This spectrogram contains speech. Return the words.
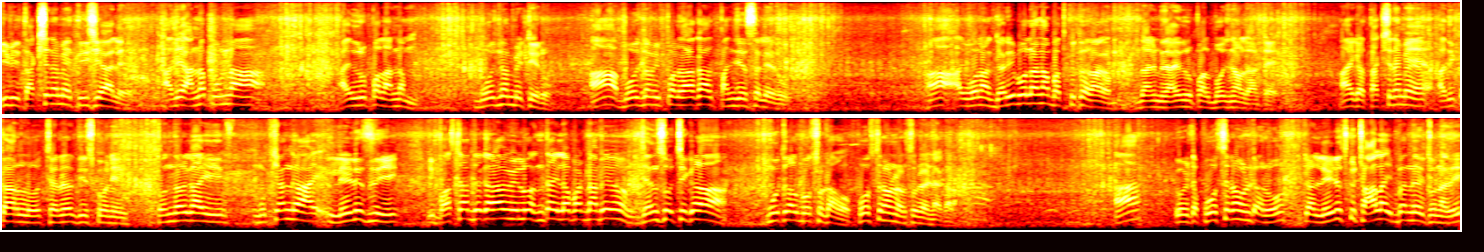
ఇవి తక్షణమే తీసేయాలి. అదే అన్నపూర్ణ ఐదు రూపాయల అన్నం భోజనం పెట్టారు భోజనం ఇప్పటిదాకా పనిచేస్తలేదు. అది వాళ్ళ గరీబులైనా బతుకుతారు ఆ దాని మీద ఐదు రూపాయల భోజనాలు అంటే? ఆ, ఇక తక్షణమే అధికారులు చర్యలు తీసుకొని తొందరగా ఈ ముఖ్యంగా లేడీస్ది ఈ బస్ స్టాప్ దగ్గర వీళ్ళు అంతా ఇలా పడినా జెంట్స్ వచ్చి ఇక్కడ మూత్రాలు పోస్తుంటావు. పోస్తూనే ఉన్నారు చూడండి అక్కడ. ఇట్లా పోస్తూనే ఉంటారు. ఇక్కడ లేడీస్కు చాలా ఇబ్బంది అవుతున్నది.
